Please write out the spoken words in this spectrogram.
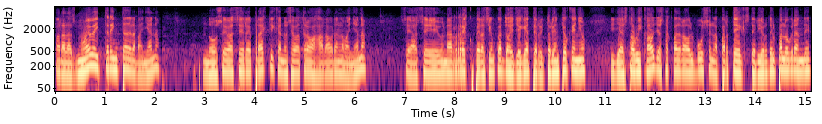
para las 9 y 30 de la mañana. No se va a hacer práctica, no se va a trabajar ahora en la mañana. Se hace una recuperación cuando llegue a territorio antioqueño y ya está ubicado, ya está cuadrado el bus en la parte exterior del Palo Grande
